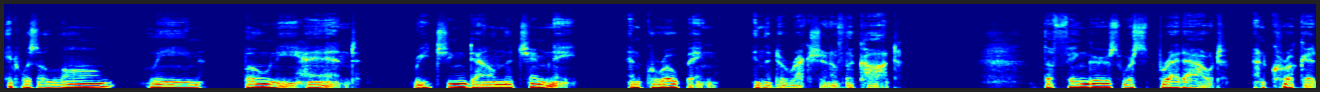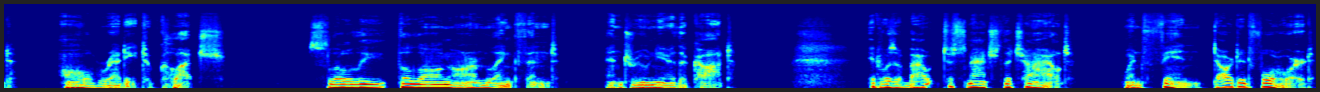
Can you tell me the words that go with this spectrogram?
It was a long, lean, bony hand reaching down the chimney and groping in the direction of the cot. The fingers were spread out and crooked, all ready to clutch. Slowly the long arm lengthened and drew near the cot. It was about to snatch the child when Finn darted forward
